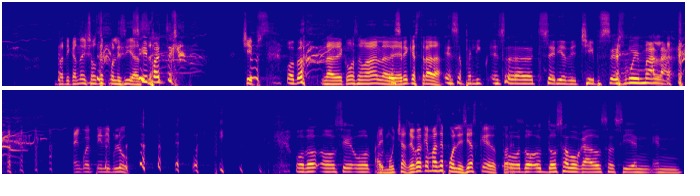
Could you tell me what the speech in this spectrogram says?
Platicando de shows de policías. sí, Chips. no, La de, ¿cómo se llama? La de Es- Eric Estrada. esa, esa serie de chips es muy mala. NYPD Blue. O, do- o, o- Hay muchas. Yo creo que más de policías que de doctores. o do- dos abogados así en, en,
